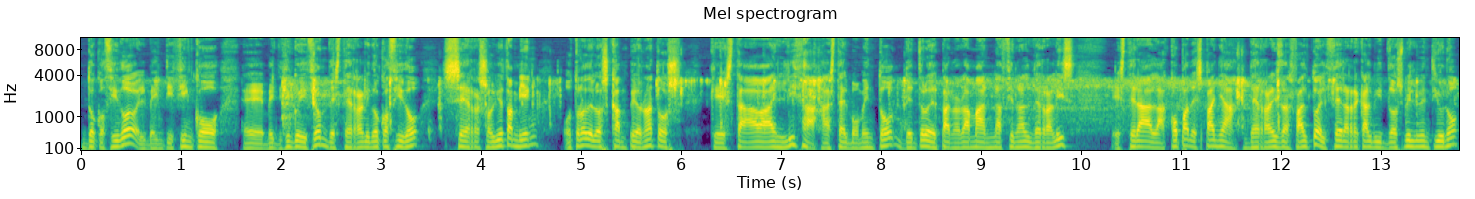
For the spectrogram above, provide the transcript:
do Cocido, el 25, 25 eh, edición de este Rally do Cocido, se resolvió también otro de los campeonatos que estaba en liza hasta el momento dentro del panorama nacional de rallies. Este era la Copa de España de Rallys de Asfalto, el CERA Recalvi 2021,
